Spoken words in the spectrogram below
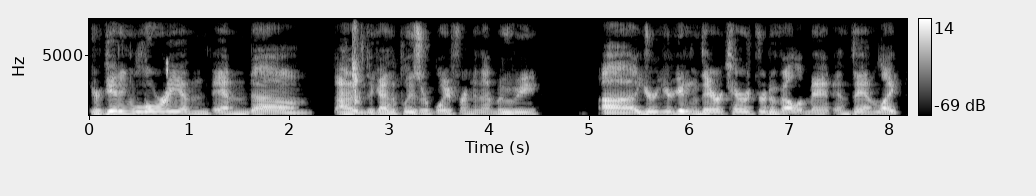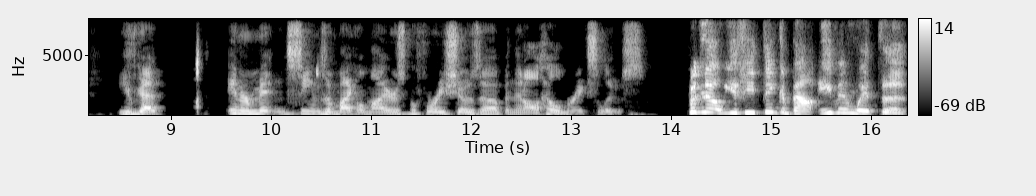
You're getting Laurie and and um, uh, the guy that plays her boyfriend in that movie. Uh, you're you're getting their character development, and then like you've got intermittent scenes of Michael Myers before he shows up, and then all hell breaks loose. But no, if you think about even with the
